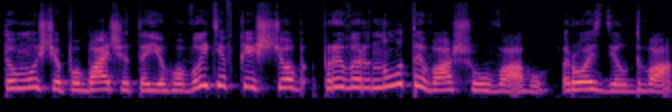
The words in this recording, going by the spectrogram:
тому що побачите його витівки, щоб привернути вашу увагу. Розділ 2.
